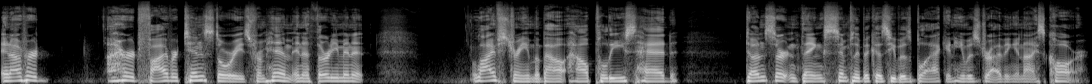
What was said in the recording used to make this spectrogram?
and I've heard I heard five or ten stories from him in a thirty-minute live stream about how police had done certain things simply because he was black and he was driving a nice car,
